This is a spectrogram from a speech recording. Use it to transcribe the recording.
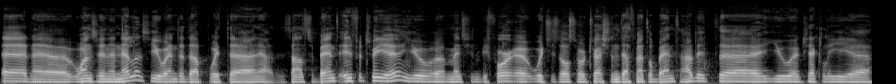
And uh, once in the Netherlands, you ended up with uh, yeah, the Zaanse band Infantry, yeah, you uh, mentioned before, uh, which is also a thrash and death metal band. How did uh, you exactly uh,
